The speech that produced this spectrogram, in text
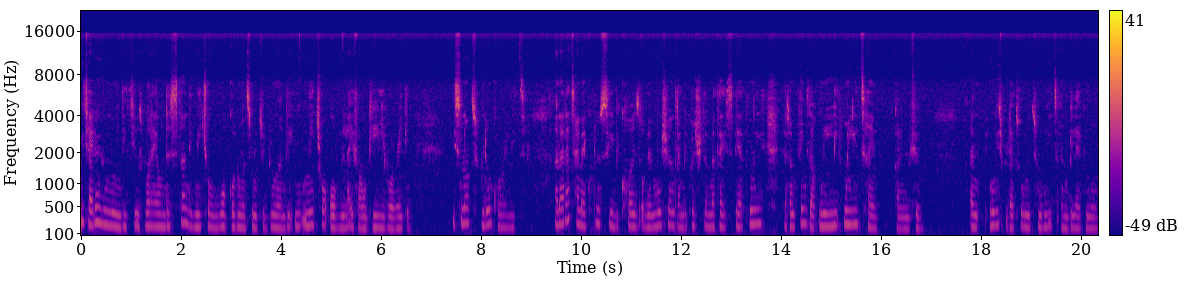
which I don't even know in details, but I understand the nature of what God wants me to do and the nature of life I would live already. It's not, we don't correlate. And at that time, I couldn't see because of emotions and because truth of matter is there. Only there are some things that only only time can reveal. And Holy Spirit had told me to wait and be like no.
